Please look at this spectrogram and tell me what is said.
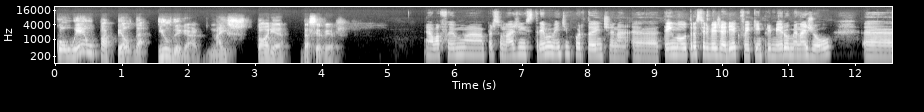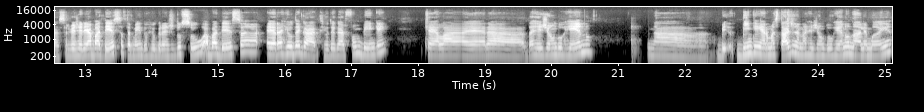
Qual é o papel da Hildegard na história da cerveja? Ela foi uma personagem extremamente importante, né? Uh, tem uma outra cervejaria que foi quem primeiro homenageou, uh, cervejaria Abadesa, também do Rio Grande do Sul. A Abadesa era Hildegard, Hildegard von Bingen, que ela era da região do Reno, na Bingen era uma cidade né, na região do Reno, na Alemanha,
